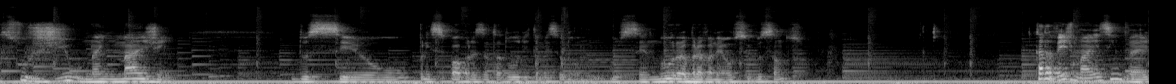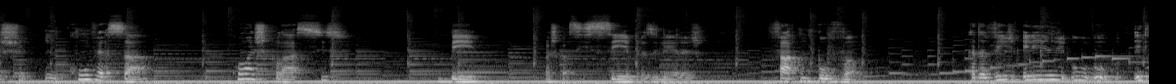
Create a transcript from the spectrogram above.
surgiu na imagem do seu principal apresentador e também seu dono, o Cenoura Bravanel Silvio Santos cada vez mais investe em conversar com as classes B, com as classes C brasileiras, falar com o povão. Cada vez ele, o, o, ele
